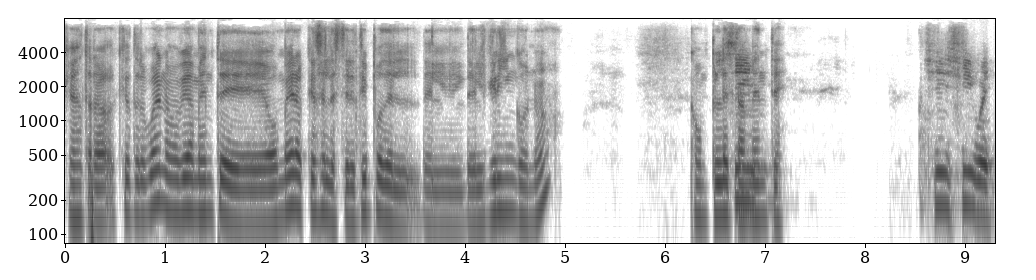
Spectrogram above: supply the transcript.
¿Qué otro, qué otro? Bueno, obviamente Homero, que es el estereotipo del, del, del gringo, ¿no? Completamente. Sí, sí, güey.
